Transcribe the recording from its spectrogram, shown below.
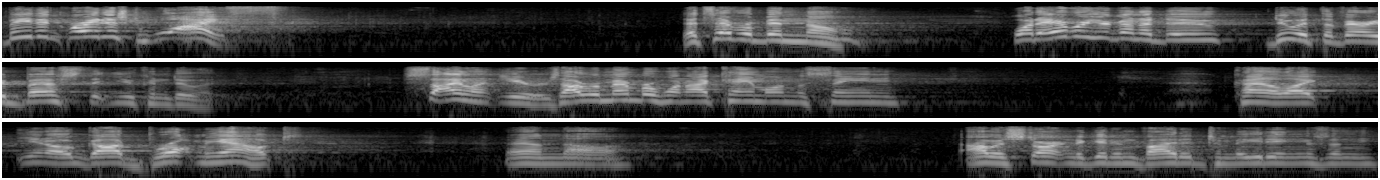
Be the greatest wife that's ever been known. Whatever you're going to do, do it the very best that you can do it. Silent years. I remember when I came on the scene, kind of like, you know, God brought me out. And uh, I was starting to get invited to meetings and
